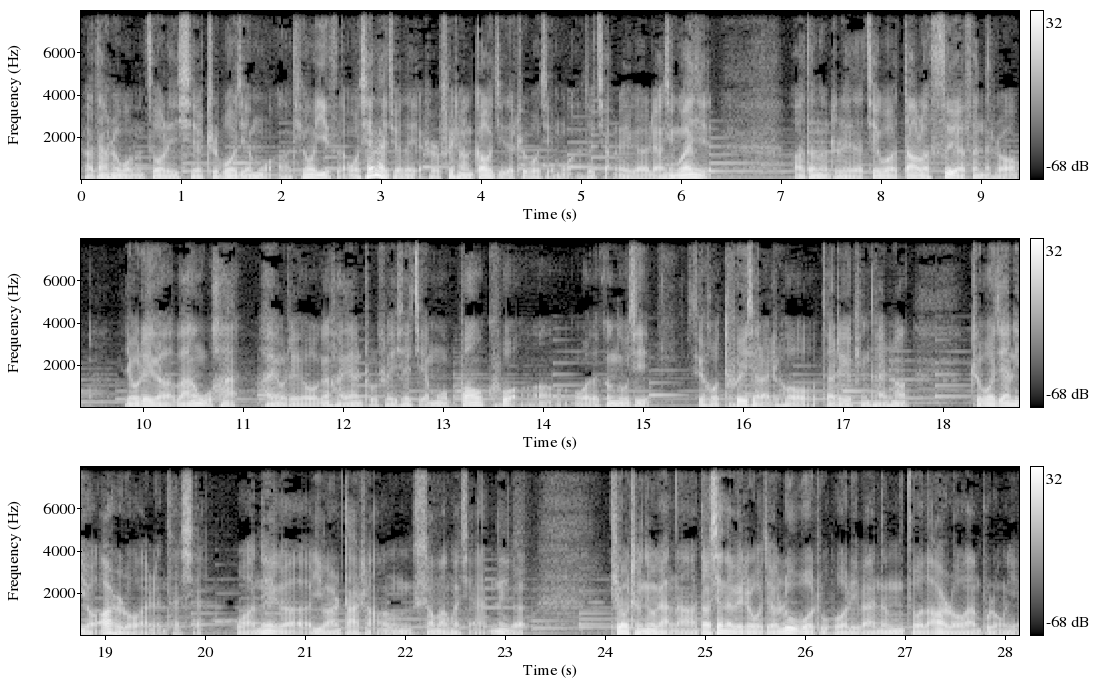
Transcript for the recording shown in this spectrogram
然后当时我们做了一些直播节目啊，挺有意思的。我现在觉得也是非常高级的直播节目啊，就讲这个两性关系啊等等之类的。结果到了四月份的时候，由这个晚安武汉。还有这个，我跟海燕主持一些节目，包括啊我的更读记，最后推起来之后，在这个平台上，直播间里有二十多万人在线，哇，那个一晚上打赏上万块钱，那个挺有成就感的啊！到现在为止，我觉得录播主播里边能做到二十多万不容易，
